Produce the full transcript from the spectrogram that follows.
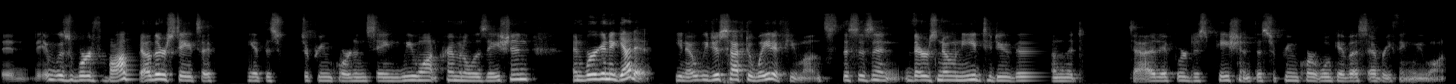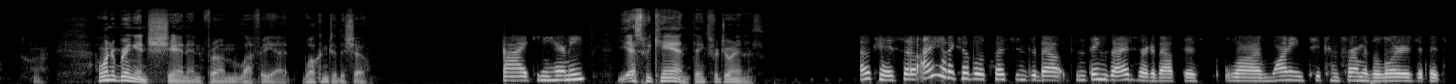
it, it was worth bothering. Other states, I think, at the Supreme Court and saying we want criminalization and we're going to get it. You know, we just have to wait a few months. This isn't, there's no need to do this on the TAD. If we're just patient, the Supreme Court will give us everything we want. I want to bring in Shannon from Lafayette. Welcome to the show. Hi, can you hear me? Yes, we can. Thanks for joining us. Okay, so I had a couple of questions about some things I'd heard about this law and wanting to confirm with the lawyers if it's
